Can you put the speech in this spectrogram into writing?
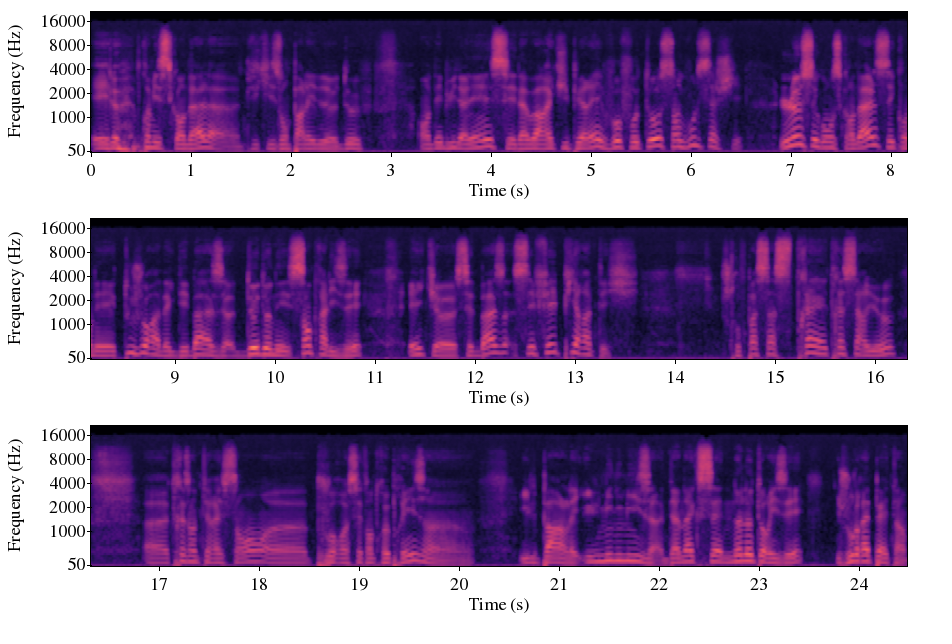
Et le premier scandale, euh, puisqu'ils ont parlé de deux en début d'année, c'est d'avoir récupéré vos photos sans que vous le sachiez. Le second scandale, c'est qu'on est toujours avec des bases de données centralisées et que cette base s'est fait pirater. Je trouve pas ça très très sérieux. Euh, très intéressant euh, pour cette entreprise. Il parle, il minimise d'un accès non autorisé. Je vous le répète, hein,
